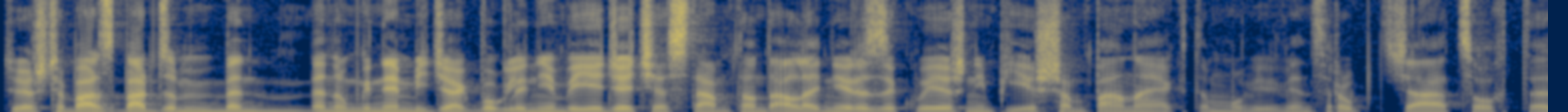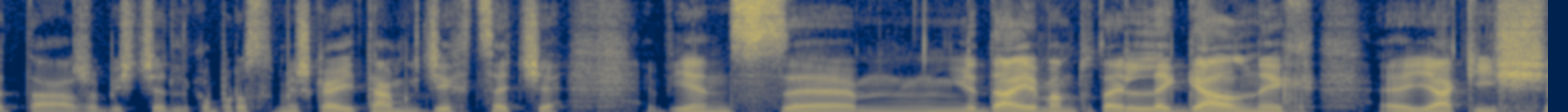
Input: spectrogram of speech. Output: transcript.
Tu jeszcze bardzo, bardzo będą gnębić, jak w ogóle nie wyjedziecie stamtąd, ale nie ryzykujesz, nie pijesz szampana, jak to mówię, więc róbcie co chcecie, żebyście tylko po prostu mieszkali tam, gdzie chcecie. Więc nie daję wam tutaj legalnych, e, jakichś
